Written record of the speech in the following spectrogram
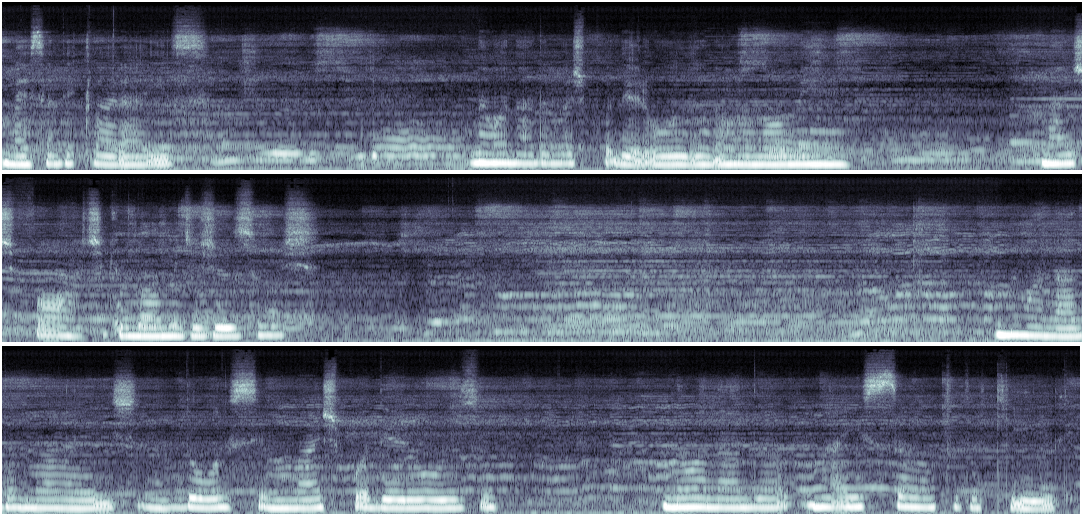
Comece a declarar isso. Não há nada mais poderoso, não há nome mais forte que o nome de Jesus. Não há nada mais doce, mais poderoso. Não há nada mais santo do que Ele.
